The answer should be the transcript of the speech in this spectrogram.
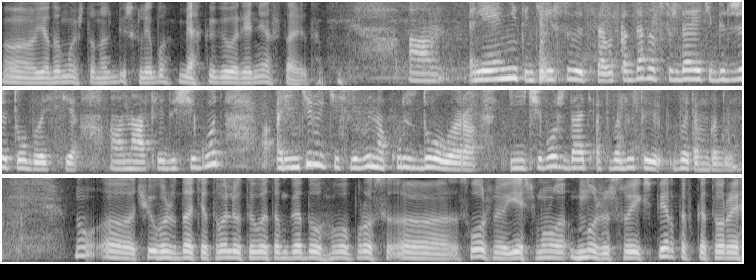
э, я думаю, что нас без хлеба, мягко говоря, не оставят. А, Леонид интересуется, вот когда вы обсуждаете бюджет области а, на следующий год, ориентируетесь ли вы на курс доллара и чего ждать от валюты в этом году? Ну, э, чего ждать от валюты в этом году, вопрос э, сложный. Есть множество экспертов, которые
